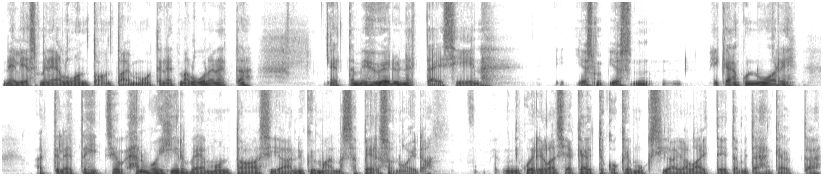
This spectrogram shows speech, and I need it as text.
neljäs menee luontoon tai muuten. Et mä luulen, että, että me hyödynnettäisiin, jos, jos ikään kuin nuori ajattelee, että hän voi hirveän montaa asiaa nykymaailmassa personoida, niin kuin erilaisia käyttökokemuksia ja laitteita, mitä hän käyttää,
